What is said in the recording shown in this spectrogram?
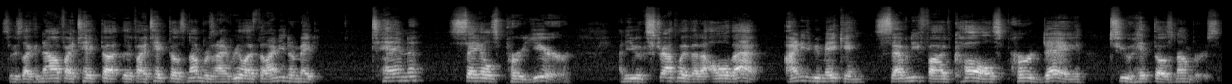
So he's like, now if I take that, if I take those numbers and I realize that I need to make 10 sales per year, and you extrapolate that all that, I need to be making 75 calls per day to hit those numbers.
